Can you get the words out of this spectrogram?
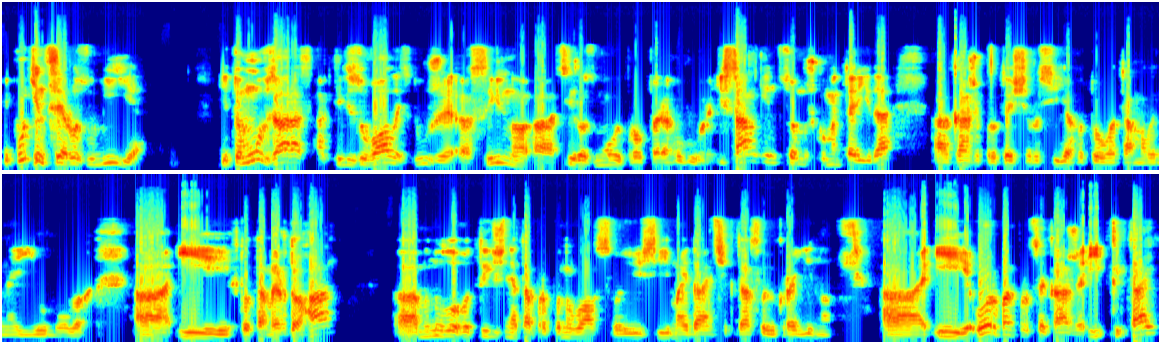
І Путін це розуміє. І тому зараз активізувались дуже е, сильно е, ці розмови про переговори. І сам він в цьому ж коментарі да, е, каже про те, що Росія готова там, але на її умовах. І хто там Ердоган минулого тижня там пропонував свій, свій майданчик, да, свою країну. І Орбан про це каже, і Китай.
